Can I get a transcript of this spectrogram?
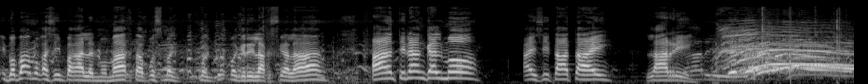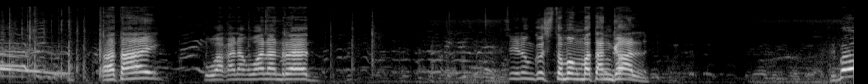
ibaba mo kasi yung pangalan mo, Mac, tapos mag, mag, mag-relax ka lang. Ang tinanggal mo ay si Tatay Larry. Tatay, kuha ka ng 100. Sinong gusto mong matanggal? Si Bo!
